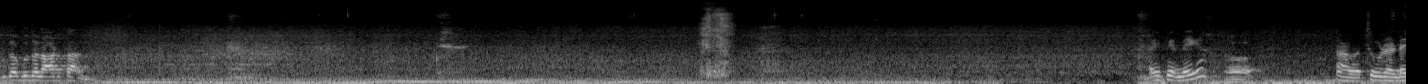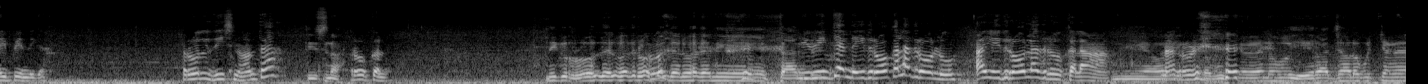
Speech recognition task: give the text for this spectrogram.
గుద గుదలు ఆడుతాను అయిపోయిందా ఇక? చూడండి అయిపోయింది ఇక. రోలు తీసినావు అంతా? తీసిన. రోకలు. నీకు రోల్ తెలియదు రోకలు తెలియదు అని ఇది ఇంకేంది? ఇది రోకలు అది రోలు? ఆ, ఇది రోలు అది రోకలా? నువ్వు? ఏ రాజ్యంలో పుట్టావే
